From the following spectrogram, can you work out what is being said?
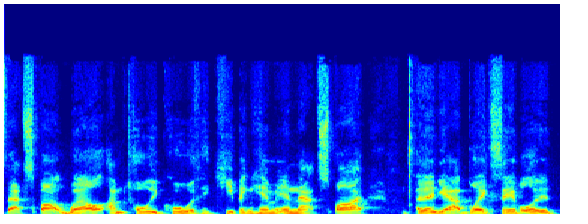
that spot well. I'm totally cool with keeping him in that spot. And then yeah, Blake Sabol, it,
